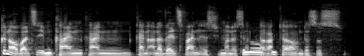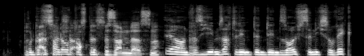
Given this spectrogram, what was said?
Genau, weil es eben kein, kein, kein Allerweltswein ist. Ich meine, das Genau. hat Charakter und das ist, Und das ist halt auch das- das- besonders, ne? ja, und was ich eben sagte, den, den, den säufst du nicht so weg.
